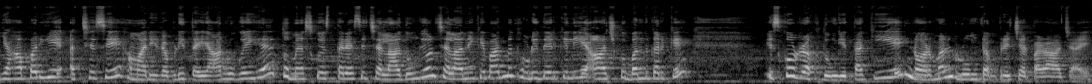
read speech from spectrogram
यहाँ पर ये अच्छे से हमारी रबड़ी तैयार हो गई है। तो मैं इसको इस तरह से चला दूँगी और चलाने के बाद मैं थोड़ी देर के लिए आँच को बंद करके इसको रख दूँगी ताकि ये नॉर्मल रूम टेम्परेचर पर आ जाए।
